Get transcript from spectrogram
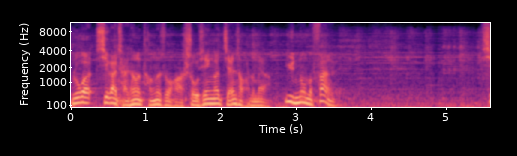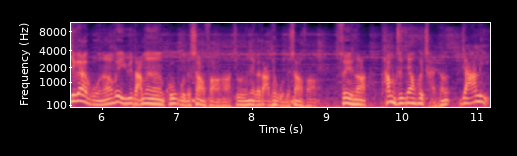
如果膝盖产生了疼的时候哈，首先应该减少什么呀？运动的范围。膝盖骨呢，位于咱们股骨的上方，哈，就是那个大腿骨的上方，所以呢，它们之间会产生压力，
